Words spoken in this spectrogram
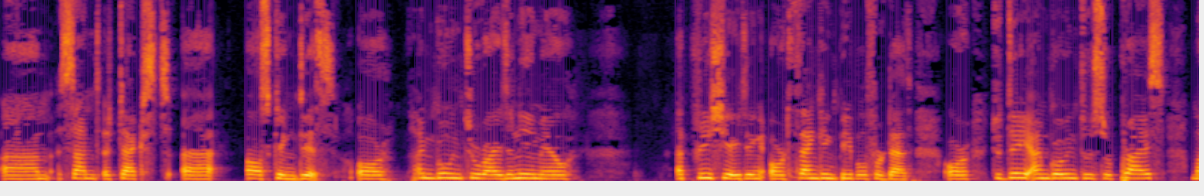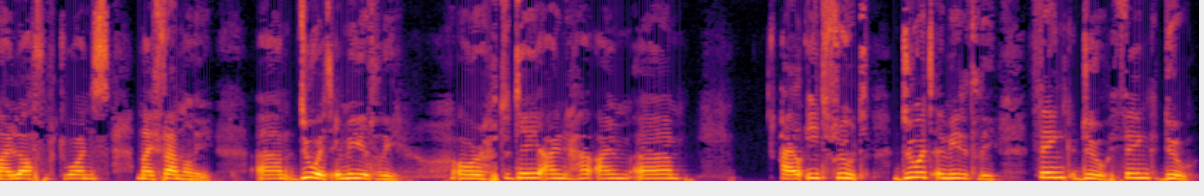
um, send a text uh, asking this, or I'm going to write an email appreciating or thanking people for that, or today I'm going to surprise my loved ones, my family. Um, do it immediately. Or today I'm, I'm um, I'll eat fruit. Do it immediately. Think, do, think, do.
